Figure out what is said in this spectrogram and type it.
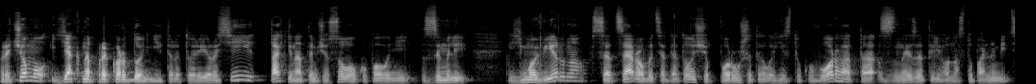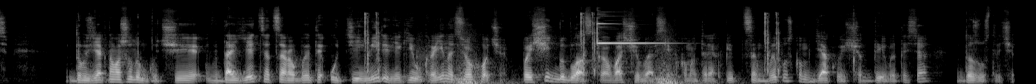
Причому як на прикордонній території Росії, так і на тимчасово окупованій землі. Ймовірно, все це робиться для того, щоб порушити логістику ворога та знизити його наступальну міць. Друзі, як на вашу думку, чи вдається це робити у тій мірі, в якій Україна цього хоче? Пишіть, будь ласка, ваші версії в коментарях під цим випуском. Дякую, що дивитеся. До зустрічі.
